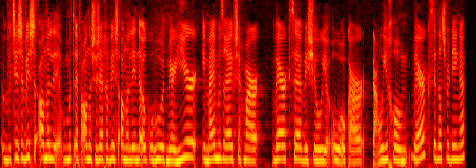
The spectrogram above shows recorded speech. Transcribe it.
het is, wist Anne, om het even anders te zeggen, wist Annelinde ook hoe het meer hier in mijn bedrijf, zeg maar, werkte. Wist je hoe je hoe elkaar, nou, hoe je gewoon werkt en dat soort dingen.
